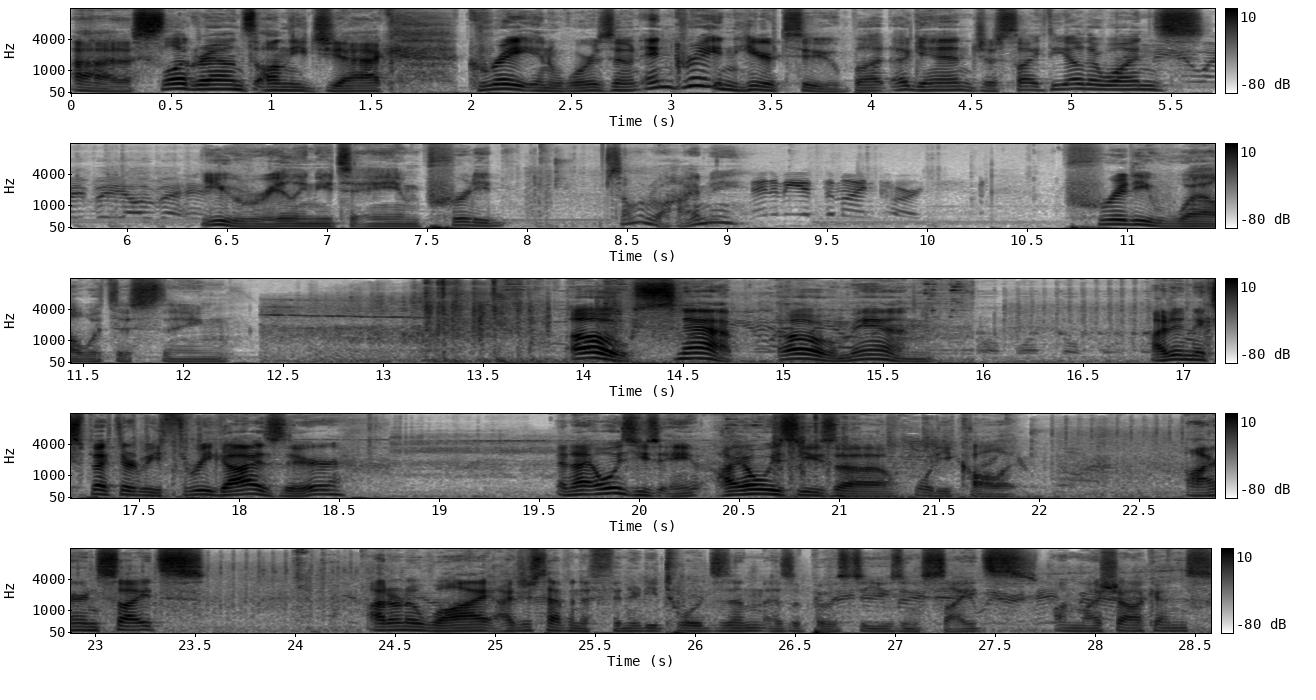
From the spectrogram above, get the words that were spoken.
Uh, the slug rounds on the Jack, great in Warzone, and great in here too, but again, just like the other ones, you really need to aim pretty... Someone behind me? Pretty well with this thing. Oh, snap! Oh, man. I didn't expect there to be three guys there. And I always use aim. I always use, uh, what do you call it? Iron sights. I don't know why. I just have an affinity towards them as opposed to using sights on my shotguns.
